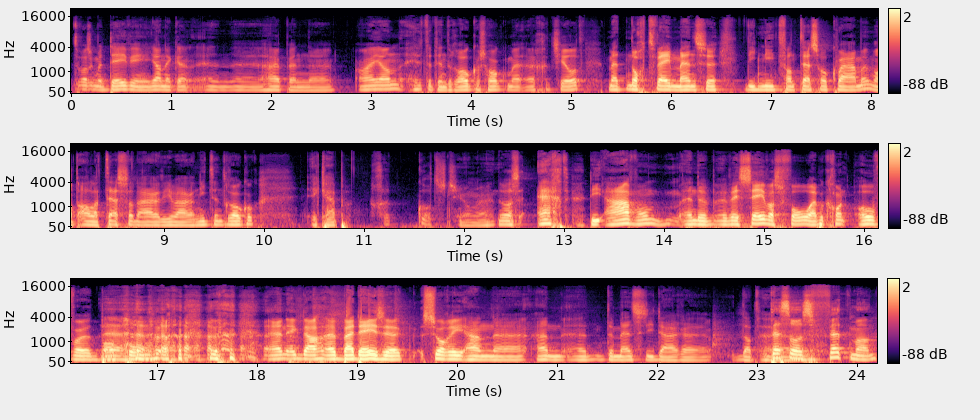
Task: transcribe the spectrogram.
toen was ik met Davy en Jannik en, en eh, Huip en eh, Arjan, heeft het in het rokershok me, eh, gechilled, met nog twee mensen die niet van Tessel kwamen, want alle Tesselaren die waren niet in het rookhok. Ik heb gekotst, jongen. Dat was echt die avond en de wc was vol, heb ik gewoon over het balkon. en ik dacht eh, bij deze, sorry aan, eh, aan eh, de mensen die daar eh, dat... Tessel is vet, man.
